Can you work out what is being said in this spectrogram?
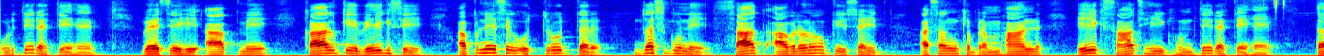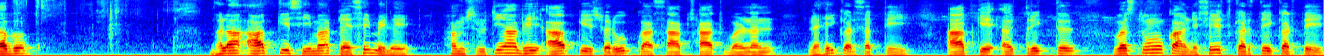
उड़ते रहते हैं, वैसे ही आप में काल के वेग से अपने से उत्तरोत्तर दस गुने सात आवरणों के सहित असंख्य ब्रह्मांड एक साथ ही घूमते रहते हैं। तब, भला आपकी सीमा कैसे मिले? हम श्रुतियाँ भी आपके स्वरूप का साक्षात वर्णन नहीं कर सकती। आपके अतिरिक्त वस्तुओं का निषेध करते करते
